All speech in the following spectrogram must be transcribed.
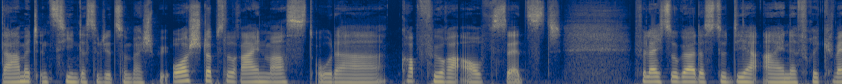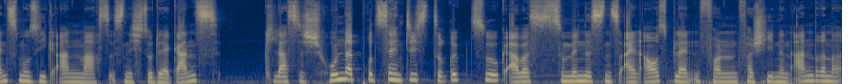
damit entziehen, dass du dir zum Beispiel Ohrstöpsel reinmachst oder Kopfhörer aufsetzt. Vielleicht sogar, dass du dir eine Frequenzmusik anmachst, ist nicht so der ganz klassisch hundertprozentigste Rückzug, aber es ist zumindest ein Ausblenden von verschiedenen anderen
